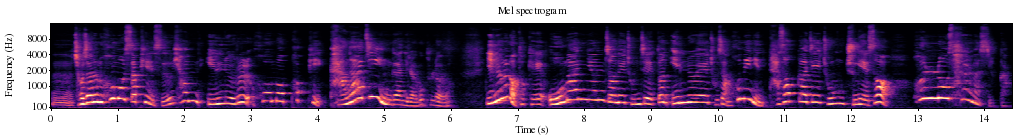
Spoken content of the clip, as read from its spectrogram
어, 저자는 호모 사피엔스, 현 인류를 호모 퍼피, 강아지 인간이라고 불러요. 인류는 어떻게 5만 년 전에 존재했던 인류의 조상, 호미닌 다섯 가지 종 중에서 홀로 살아남았을까?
